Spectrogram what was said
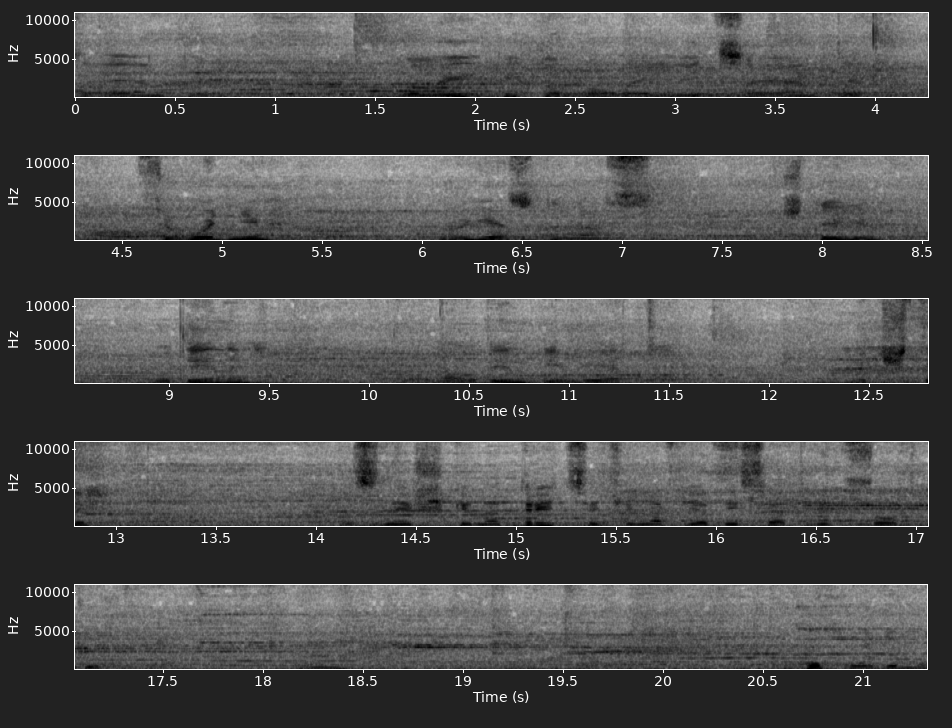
центр, великий торговельний центр. Сьогодні проїзд у нас 4 години на один білет. Бачите, знижки на 30 і на 50 відсотків. Походимо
